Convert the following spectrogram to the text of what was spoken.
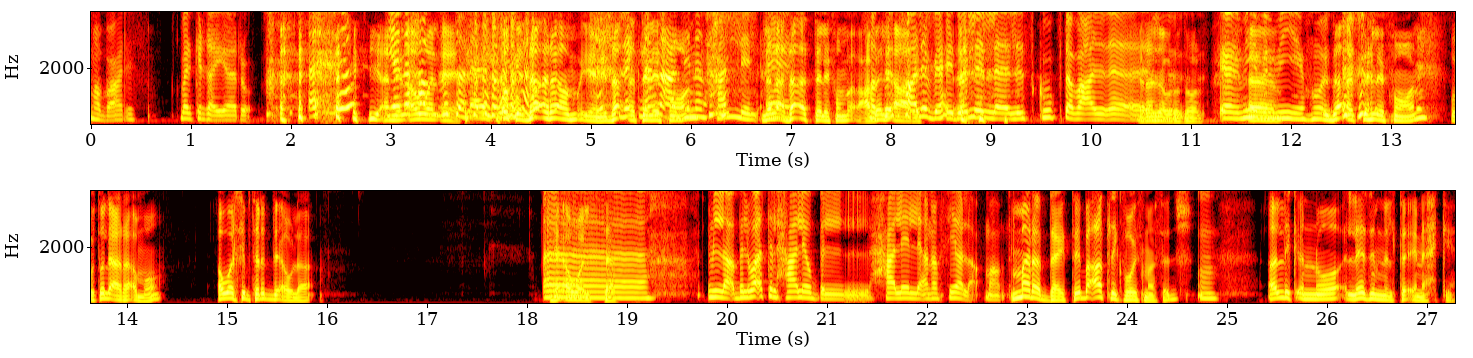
ما بعرف. بركي غيروا يعني يعني حفظتهم إيه؟ أوكي دق رقم يعني دق نحن قاعدين التليفون نحلل لا لا إيه. دق التليفون عبالي حسيت حالي بهدول ال- السكوب تبع ال- رجا ورودولف. يعني 100% هون دق التليفون وطلع رقمه أول شيء بتردي أو لا هي أول آه، لا بالوقت الحالي وبالحالة اللي أنا فيها لا ما. ما رديتي بعت لك voice message. قال لك إنه لازم نلتقي نحكي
